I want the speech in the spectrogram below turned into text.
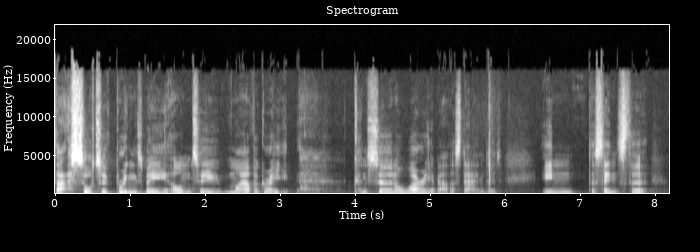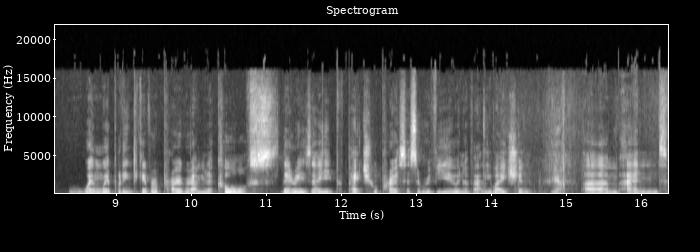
that sort of brings me on to my other great concern or worry about the standard, in the sense that when we're putting together a program and a course, there is a perpetual process of review and evaluation Yeah. um, and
